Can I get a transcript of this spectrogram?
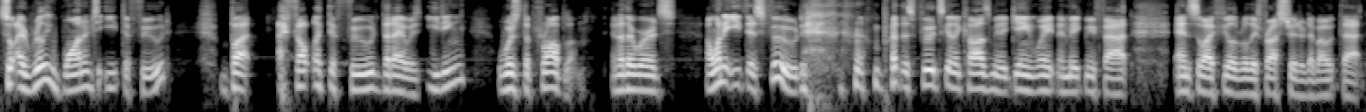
So I really wanted to eat the food, but I felt like the food that I was eating was the problem. In other words, I want to eat this food, but this food's going to cause me to gain weight and make me fat. And so I feel really frustrated about that.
